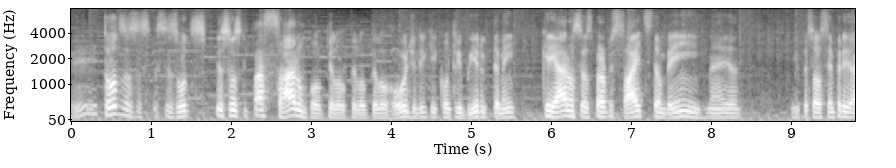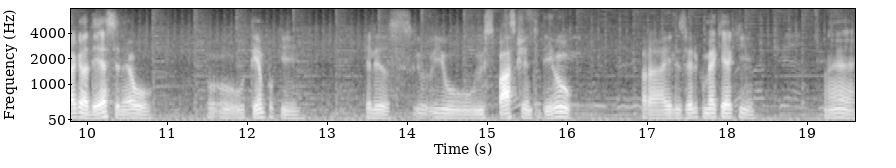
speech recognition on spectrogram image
E todas essas outras pessoas que passaram pelo, pelo, pelo road ali, que contribuíram, que também criaram seus próprios sites também, né? E o pessoal sempre agradece, né? O, o, o tempo que, que eles. E o, o espaço que a gente deu para eles verem como é que é que é,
